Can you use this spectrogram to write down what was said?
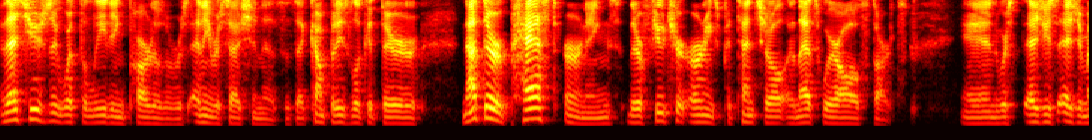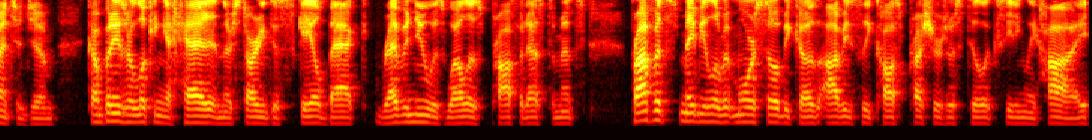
That's usually what the leading part of the, any recession is: is that companies look at their not their past earnings, their future earnings potential, and that's where all starts. And we're as you as you mentioned, Jim, companies are looking ahead and they're starting to scale back revenue as well as profit estimates. Profits maybe a little bit more so because obviously cost pressures are still exceedingly high.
